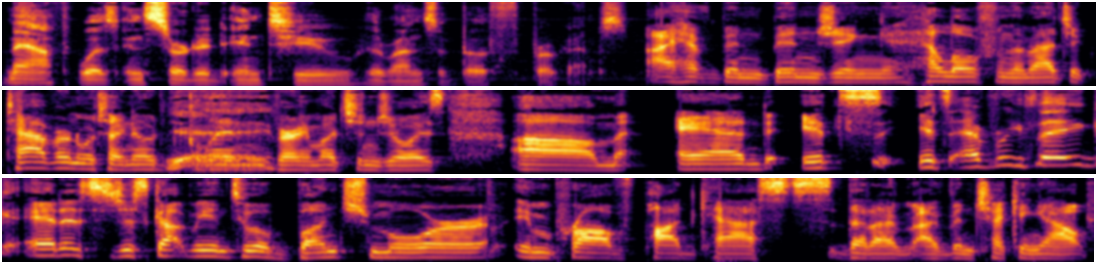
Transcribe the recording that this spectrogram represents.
math was inserted into the runs of both programs. I have been binging Hello from the Magic Tavern, which I know Yay. Glenn very much enjoys. Um, and it's it's everything and it's just got me into a bunch more improv podcasts that I've, I've been checking out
